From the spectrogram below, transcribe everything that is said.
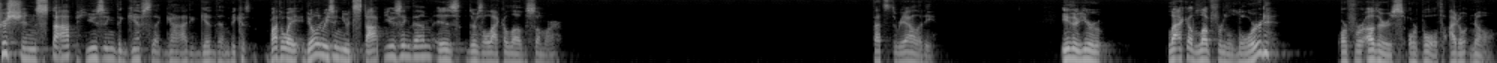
Christians stop using the gifts that God give them because, by the way, the only reason you would stop using them is there's a lack of love somewhere. That's the reality. Either your lack of love for the Lord or for others or both, I don't know.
